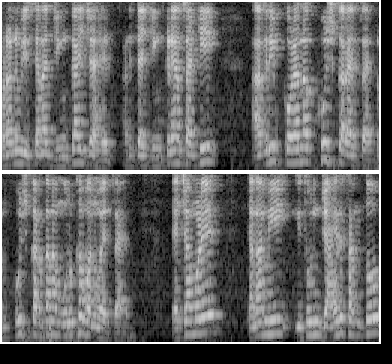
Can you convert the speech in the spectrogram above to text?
फडणवीस यांना जिंकायच्या आहेत. आणि त्या जिंकण्यासाठी आगरी कोळ्यांना खुश करायचं आहे. पण खुश करताना मूर्ख बनवायचं आहे. त्याच्यामुळे त्यांना मी इथून जाहीर सांगतो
